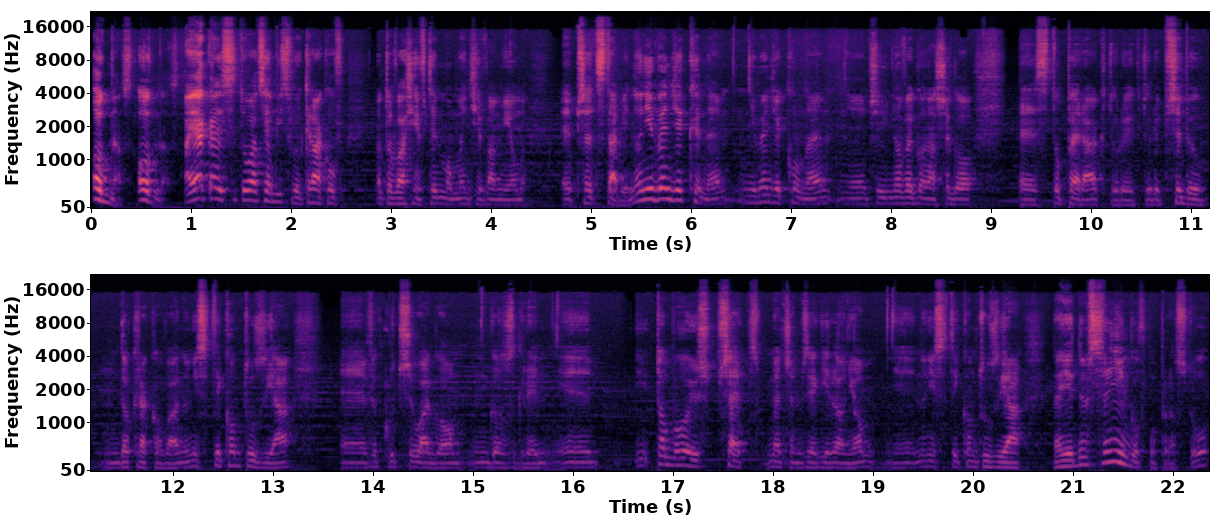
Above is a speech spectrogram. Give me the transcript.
od nas, od nas. A jaka jest sytuacja Wisły Kraków? No to właśnie w tym momencie Wam ją e, przedstawię. No nie będzie Kynę, nie będzie Kune, e, czyli nowego naszego e, stopera, który, który przybył do Krakowa. No niestety kontuzja wykluczyła go, go z gry. I to było już przed meczem z Jagiellonią. No niestety kontuzja na jednym z treningów po prostu.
